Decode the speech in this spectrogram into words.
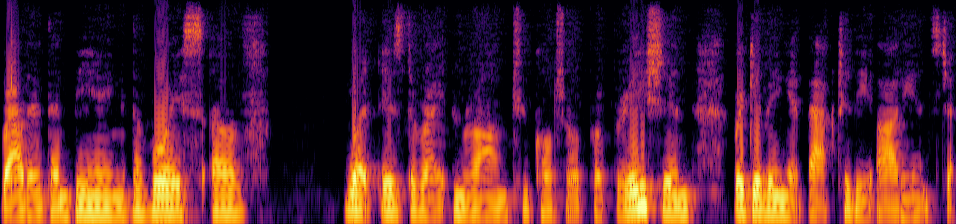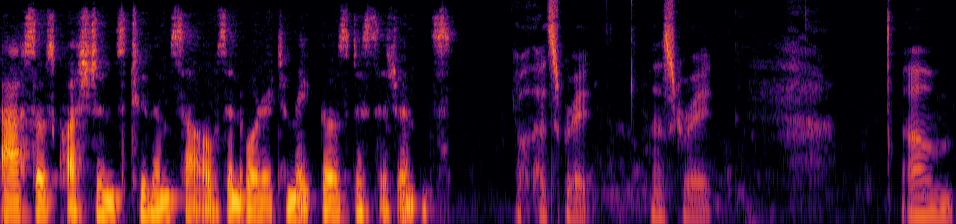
rather than being the voice of what is the right and wrong to cultural appropriation, we're giving it back to the audience to ask those questions to themselves in order to make those decisions. Oh, that's great. That's great. Um,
